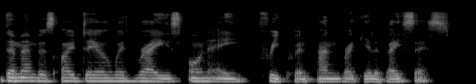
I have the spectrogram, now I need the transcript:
the members I deal with raise on a frequent and regular basis.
